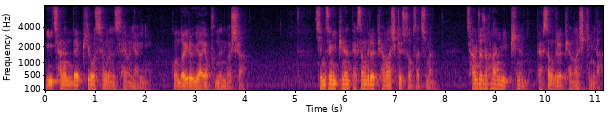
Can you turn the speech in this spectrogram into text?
이 잔은 내 피로 세우는 새 언약이니 곧 너희를 위하여 붓는 것이라. 짐승의 피는 백성들을 변화시킬 수 없었지만 창조주 하나님의 피는 백성들을 변화시킵니다.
